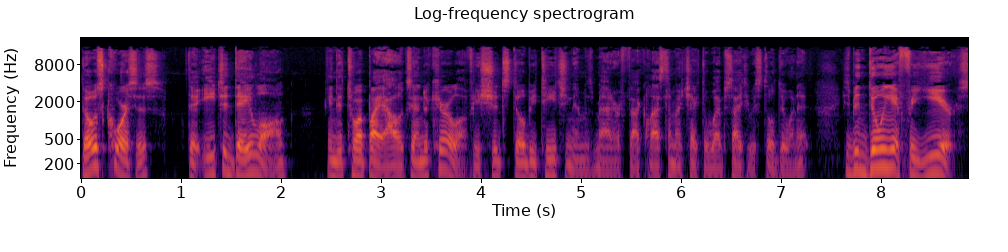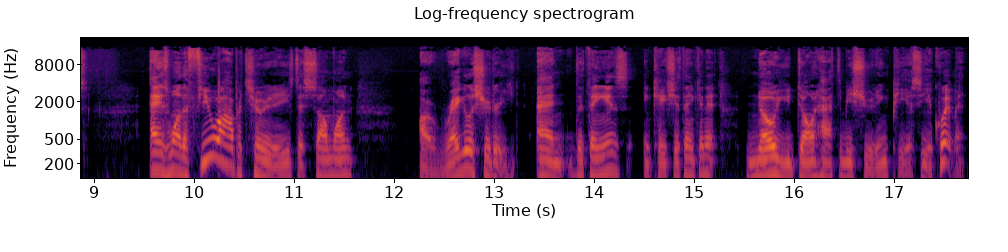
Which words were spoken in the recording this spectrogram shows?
Those courses, they're each a day long, and they're taught by Alexander Kirilov. He should still be teaching them, as a matter of fact. Last time I checked the website, he was still doing it. He's been doing it for years. And it's one of the few opportunities that someone, a regular shooter, and the thing is, in case you're thinking it, no, you don't have to be shooting PSE equipment.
